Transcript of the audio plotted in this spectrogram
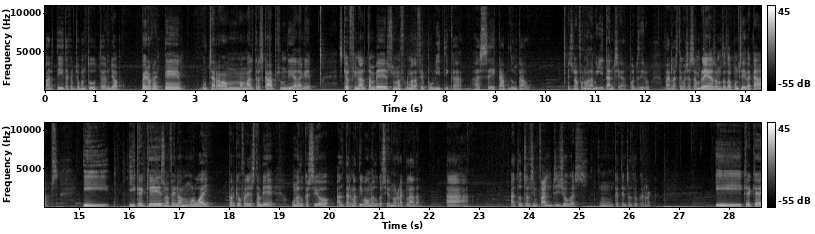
partit, a cap joventut en lloc, però crec que ho xerràvem amb altres caps un dia de que és que al final també és una forma de fer política a ser cap d'un cau. És una forma de militància, pots dir-ho. Fas les teves assemblees amb tot el Consell de Caps i, i crec que és una feina molt guai perquè ofereixes també una educació alternativa, una educació no reglada a, a tots els infants i joves mm, que tens al teu càrrec i crec que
